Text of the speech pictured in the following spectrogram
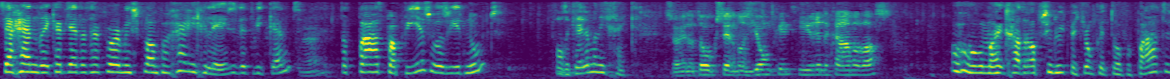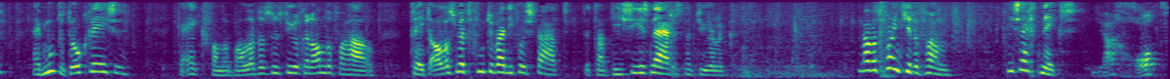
Zeg Hendrik, heb jij dat hervormingsplan van Gerry gelezen dit weekend? Dat praatpapier, zoals hij het noemt? Vond ik helemaal niet gek. Zou je dat ook zeggen als Jonkind hier in de kamer was? Oh, maar ik ga er absoluut met Jonkind over praten. Hij moet het ook lezen. Kijk, Van der Wallen, dat is natuurlijk een ander verhaal. Treedt alles met voeten waar hij voor staat. De traditie is nergens natuurlijk. Maar wat vond je ervan? Je zegt niks. Ja, god.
